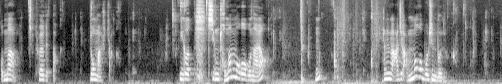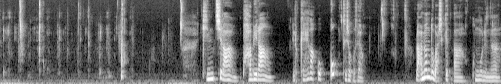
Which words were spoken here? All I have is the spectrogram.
엄마 줘야겠다. 너무 맛있다. 이거 지금 저만 먹어보나요? 응? 아니면 아직 안 먹어보신 분? 김치랑 밥이랑 이렇게 해갖고 꼭 드셔보세요. 라면도 맛있겠다. 국물 있는.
